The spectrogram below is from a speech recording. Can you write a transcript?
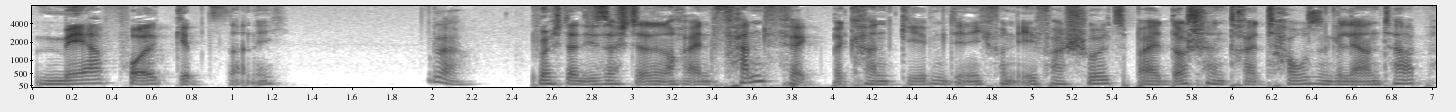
mehr Volk gibt's da nicht. Ja. Ich möchte an dieser Stelle noch einen Fun-Fact bekannt geben, den ich von Eva Schulz bei Deutschland 3000 gelernt habe.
